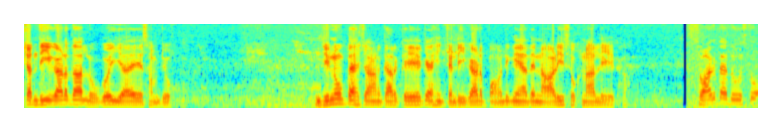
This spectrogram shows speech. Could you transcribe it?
ਚੰਡੀਗੜ੍ਹ ਦਾ ਲੋਗੋ ਹੀ ਆ ਇਹ ਸਮਝੋ। ਜਿਹਨੂੰ ਪਹਿਚਾਨ ਕਰਕੇ ਕਿ ਅਸੀਂ ਚੰਡੀਗੜ੍ਹ ਪਹੁੰਚ ਗਏ ਆ ਤੇ ਨਾਲ ਹੀ ਸੁਖਨਾ ਲੇਕ ਆ। ਸਵਾਗਤ ਹੈ ਦੋਸਤੋ,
